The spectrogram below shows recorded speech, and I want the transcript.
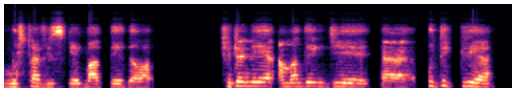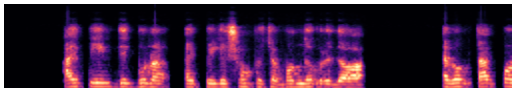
মুস্তাফিজকে বাদ দিয়ে দেওয়া, সেটা নিয়ে আমাদের যে প্রতিক্রিয়া, আইপিএল দেখব না আইপিএল এর সম্প্রচার বন্ধ করে দেওয়া এবং তারপর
